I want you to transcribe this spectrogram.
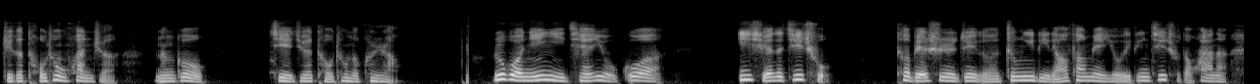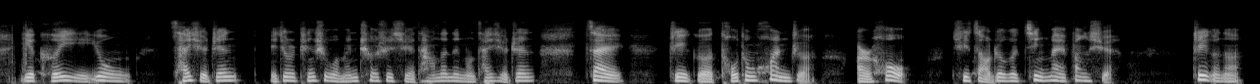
这个头痛患者能够解决头痛的困扰。如果您以前有过医学的基础，特别是这个中医理疗方面有一定基础的话呢，也可以用采血针，也就是平时我们测试血糖的那种采血针，在这个头痛患者耳后去找这个静脉放血，这个呢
